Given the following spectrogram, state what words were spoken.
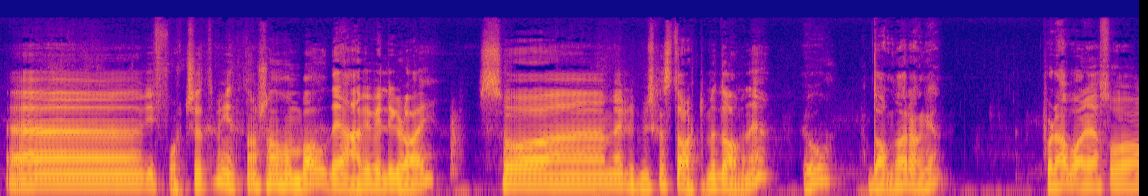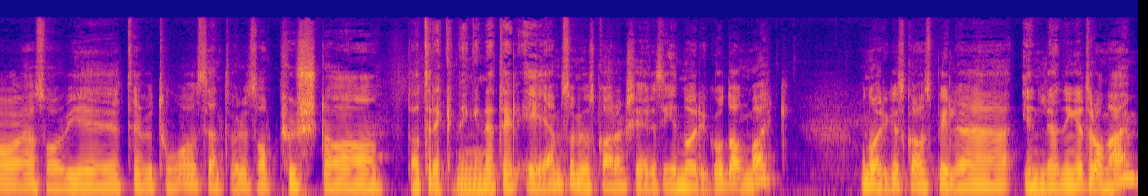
Eh, vi fortsetter med internasjonal håndball, det er vi veldig glad i. Så eh, jeg lurer på om vi skal starte med damene. Jo, damene av rangen. For der var jeg så, jeg så vi TV 2 og sendte vel et sånt push da, da trekningene til EM, som jo skal arrangeres i Norge og Danmark. Og Norge skal jo spille innledning i Trondheim,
